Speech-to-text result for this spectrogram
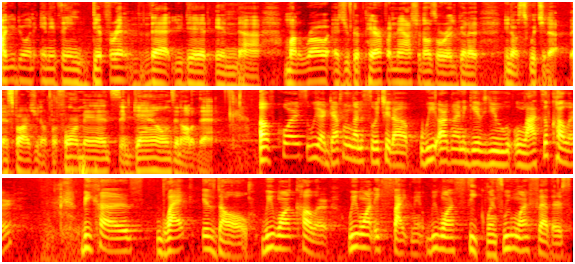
Are you doing anything different that you did in uh, Monroe as you prepare for nationals, or are you going to, you know, switch it up as far as you know, performance and gowns and all of that? Of course, we are definitely going to switch it up. We are going to give you lots of color because black is dull. We want color. We want excitement. We want sequins. We want feathers.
